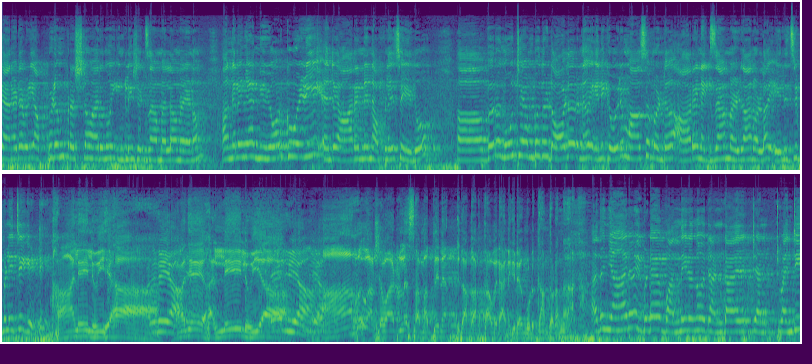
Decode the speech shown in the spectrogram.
കാനഡ വഴി അപ്പോഴും പ്രശ്നമായിരുന്നു ഇംഗ്ലീഷ് എക്സാം എല്ലാം വേണം. അങ്ങനെ ഞാൻ ന്യൂയോർക്ക് വഴി എന്റെ ആർ എൻ എൻ അപ്ലൈ ചെയ്തു. വെറും നൂറ്റി അമ്പത് ഡോളറിന് എനിക്ക് ഒരു മാസം കൊണ്ട് ആർ എൻ എക്സാം എഴുതാനുള്ള എലിജിബിലിറ്റി കിട്ടി. ആറ് വർഷമായിട്ടുള്ള ശ്രമത്തിന് ഇതാ കർത്താവ് ഒരു അനുഗ്രഹം കൊടുക്കാൻ തുടങ്ങുക അത് ഞാൻ ഇവിടെ വന്നിരുന്നു രണ്ടായിരത്തി ട്വന്റി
